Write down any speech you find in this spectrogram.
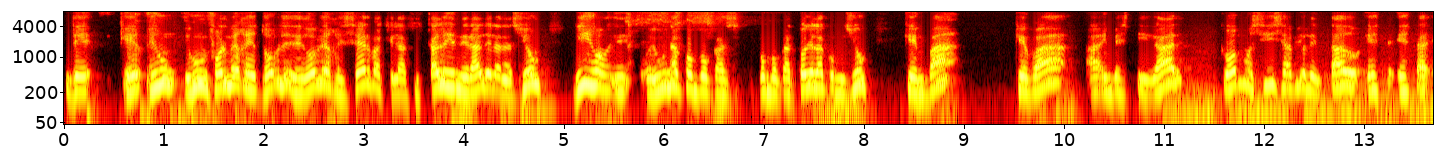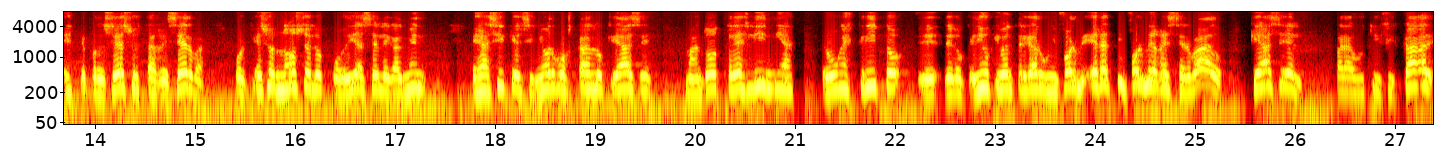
de que es un, un informe de doble, de doble reserva que la fiscal general de la Nación dijo en, en una convoca- convocatoria de la comisión que va, que va a investigar cómo sí se ha violentado este, este proceso, esta reserva, porque eso no se lo podía hacer legalmente. Es así que el señor Boscán lo que hace, mandó tres líneas de un escrito eh, de lo que dijo que iba a entregar un informe. Era este informe reservado. ¿Qué hace él? Para justificar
